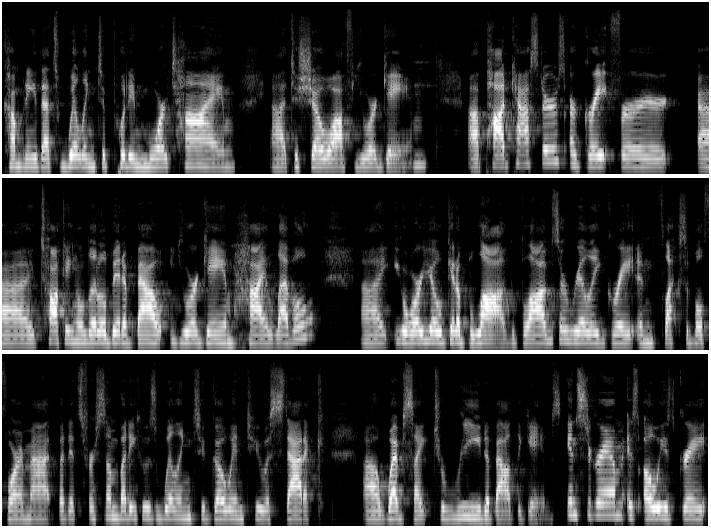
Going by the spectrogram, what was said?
company that's willing to put in more time uh, to show off your game. Uh, podcasters are great for uh, talking a little bit about your game high level uh, or you'll get a blog. Blogs are really great and flexible format, but it's for somebody who's willing to go into a static uh, website to read about the games. Instagram is always great.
